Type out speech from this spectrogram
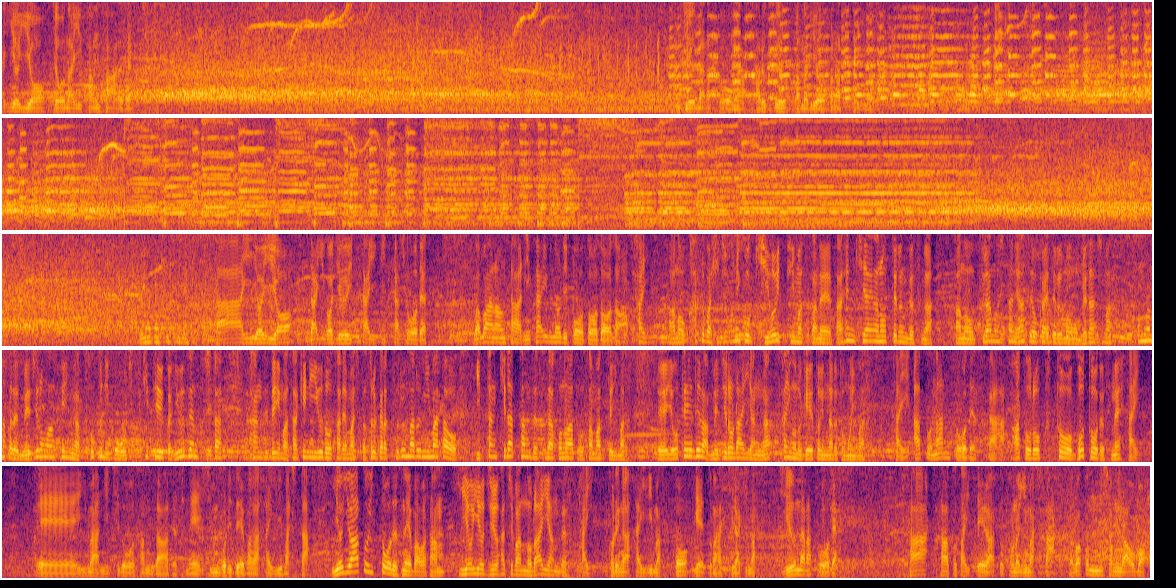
いよいよ場内ファンファーレです。17頭が軽く輪乗りを行っています。さあいよいよ第51回菊花賞です。馬場アナウンサー2回目のリポートをどうぞ。はいあの各馬非常にこう気負いって言いますかね。大変気合が乗ってるんですがあの蔵の下に汗をかいている馬も目立ちます。そんな中でメジロマクイーンが特にこう落ち着きというか悠然とした感じで今先に誘導されました。それから鶴丸に股を一旦嫌ったんですがこの後収まっています、えー、予定ではメジロライアンが最後のゲートになると思います。はいあと何頭ですか？あと6頭5頭ですね。はいえー、今、日動サンダーですね、シンボリデーバが入りました、いよいよあと1頭ですね、馬場さん。いよいよ18番のライアンです。はい、これが入りますと、ゲートが開きます、17頭です。さあ、スタート体制が整いました、馬場コンディションが重。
